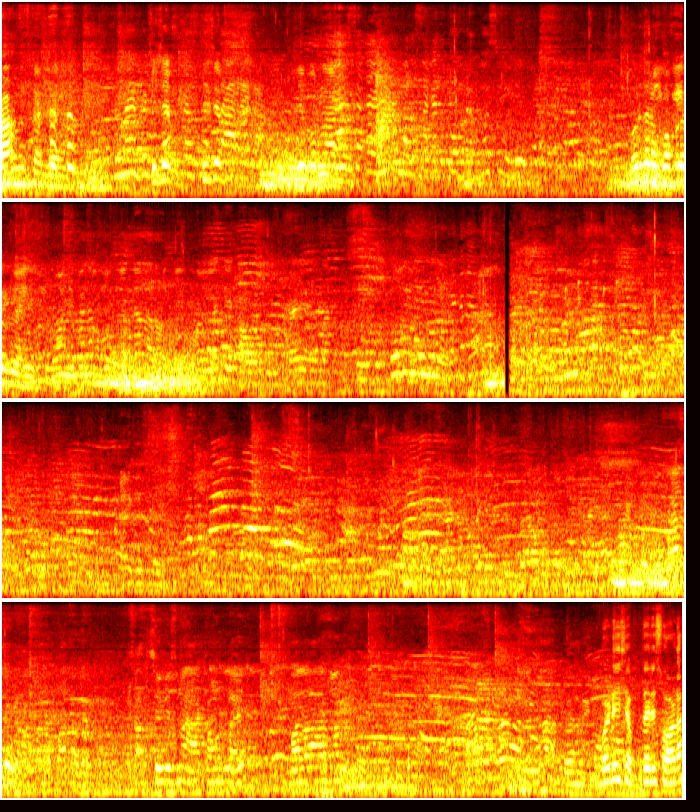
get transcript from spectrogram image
का? तिचे तिचे तिचे बरोबर बरं जरा कोपऱ्यात सातशे वीस ना अकाउंटला आहे मला बडी शब्दरी सोडा.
